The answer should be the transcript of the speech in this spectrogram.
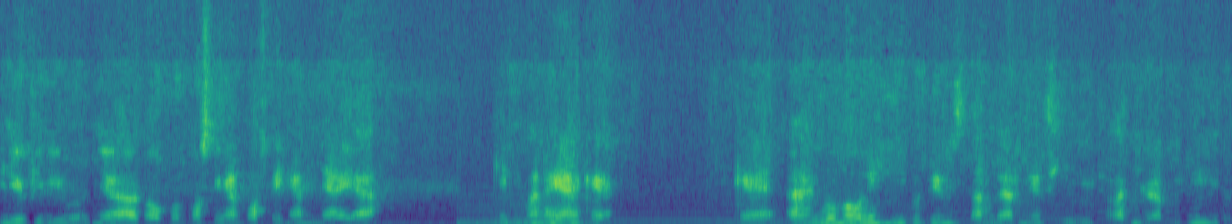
video-videonya ataupun postingan-postingannya ya. Kayak gimana ya kayak kayak ah gue mau nih ngikutin standarnya si selebgram ini gitu.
